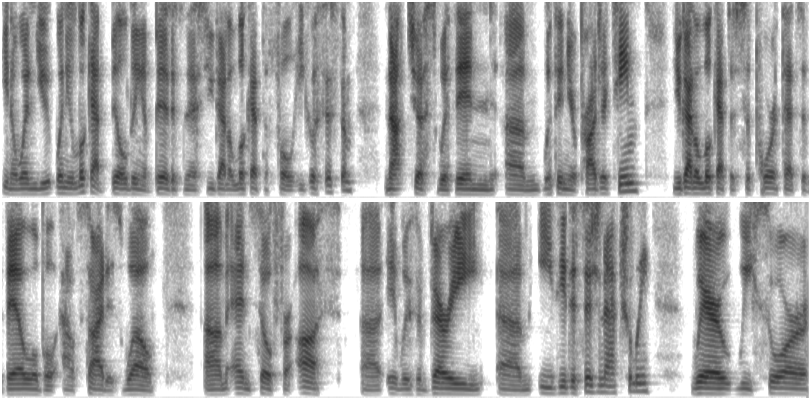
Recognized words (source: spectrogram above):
you know when you when you look at building a business, you got to look at the full ecosystem, not just within um, within your project team. You got to look at the support that's available outside as well. Um, and so for us, uh, it was a very um, easy decision, actually, where we saw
